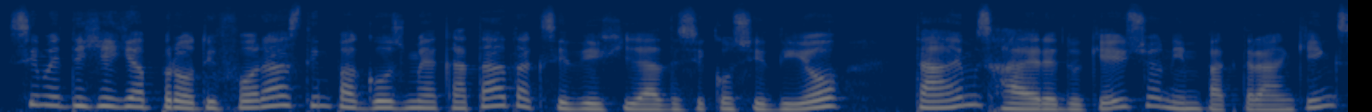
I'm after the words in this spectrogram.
Συμμετείχε για πρώτη φορά στην Παγκόσμια Κατάταξη 2022 Times Higher Education Impact Rankings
